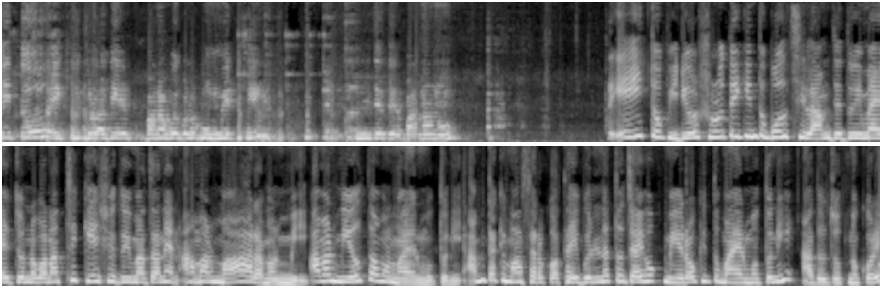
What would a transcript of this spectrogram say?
এই তো এই ঘিগুলো দিয়ে বানাবো, এগুলো হোমমেড ঘি। নিজেদের বানানো। এই তো ভিডিওর শুরুতেই কিন্তু বলছিলাম যে দুই মায়ের জন্য বানাচ্ছে। কে সে দুই মা জানেন? আমার মা আর আমার মেয়ে। আমার মেয়েও তো আমার মায়ের মতনই। আমি তাকে মা ছাড়া কথাই বলি না। তো যাই হোক, মেয়েরাও কিন্তু মায়ের মতনই আদর যত্ন করে।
